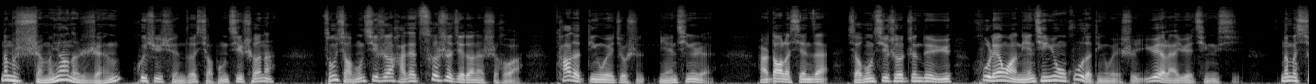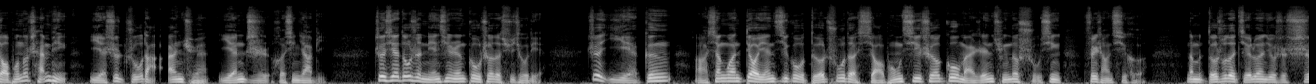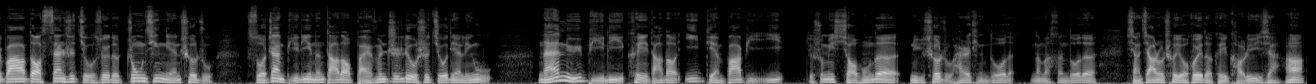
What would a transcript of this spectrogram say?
那么什么样的人会去选择小鹏汽车呢？从小鹏汽车还在测试阶段的时候啊，它的定位就是年轻人。而到了现在，小鹏汽车针对于互联网年轻用户的定位是越来越清晰。那么小鹏的产品也是主打安全、颜值和性价比，这些都是年轻人购车的需求点。这也跟啊相关调研机构得出的小鹏汽车购买人群的属性非常契合。那么得出的结论就是，十八到三十九岁的中青年车主所占比例能达到百分之六十九点零五，男女比例可以达到一点八比一。就说明小鹏的女车主还是挺多的，那么很多的想加入车友会的可以考虑一下啊。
